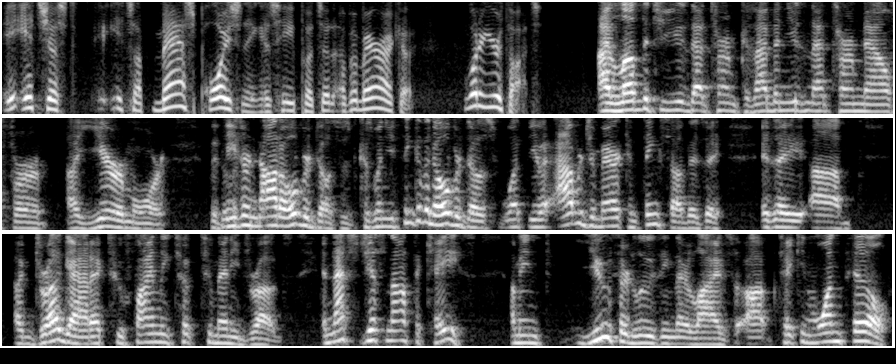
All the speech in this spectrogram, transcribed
It's just it's a mass poisoning, as he puts it, of America. What are your thoughts? I love that you use that term because I've been using that term now for a year or more. That these are not overdoses because when you think of an overdose, what the average American thinks of is a is a um, a drug addict who finally took too many drugs, and that's just not the case. I mean, youth are losing their lives uh, taking one pill.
